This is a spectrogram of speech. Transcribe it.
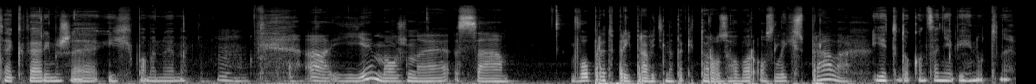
tak verím, že ich pomenujeme. Uh-huh. A je možné sa vopred pripraviť na takýto rozhovor o zlých správach? Je to dokonca nevyhnutné.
